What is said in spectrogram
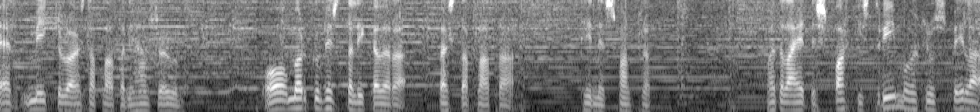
er mikilvægasta platan í hans augum. Og mörgum finnst þetta líka að vera besta plata Teenage Fan Club. Og þetta lag heitir Sparky's Dream og við skulum spila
